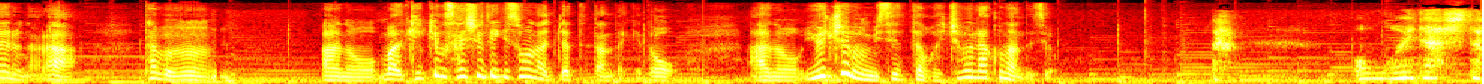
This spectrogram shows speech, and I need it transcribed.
えるなら、多分、んあの、まあ、結局最終的にそうなっちゃってたんだけど、あの、YouTube 見せてた方が一番楽なんですよ。思い出した。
